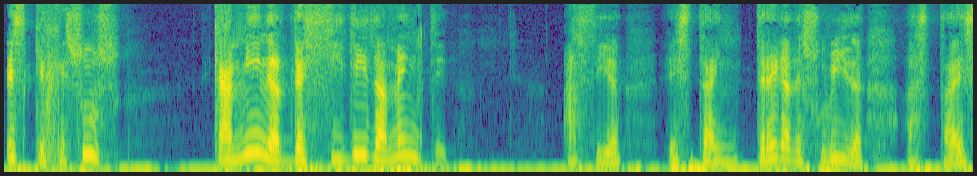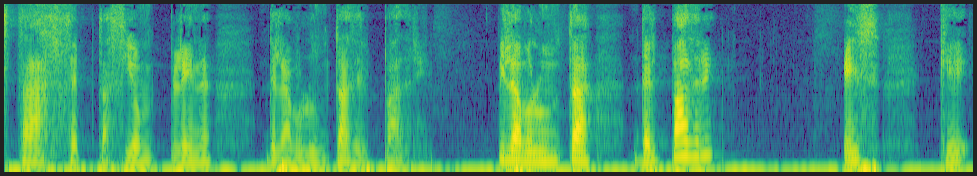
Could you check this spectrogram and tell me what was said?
es que Jesús camina decididamente hacia esta entrega de su vida, hasta esta aceptación plena de la voluntad del Padre. Y la voluntad del Padre es que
